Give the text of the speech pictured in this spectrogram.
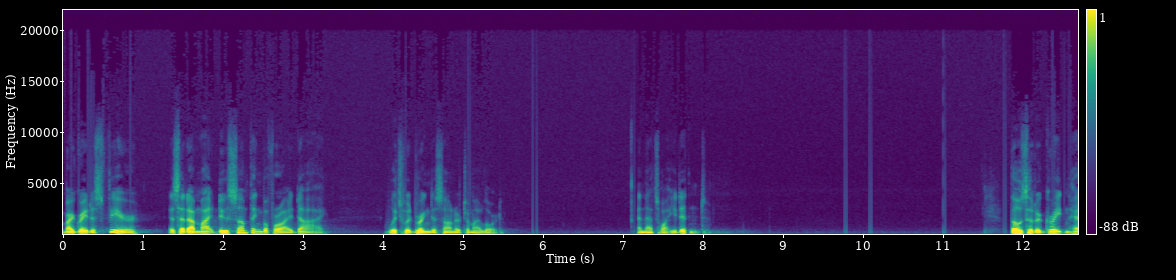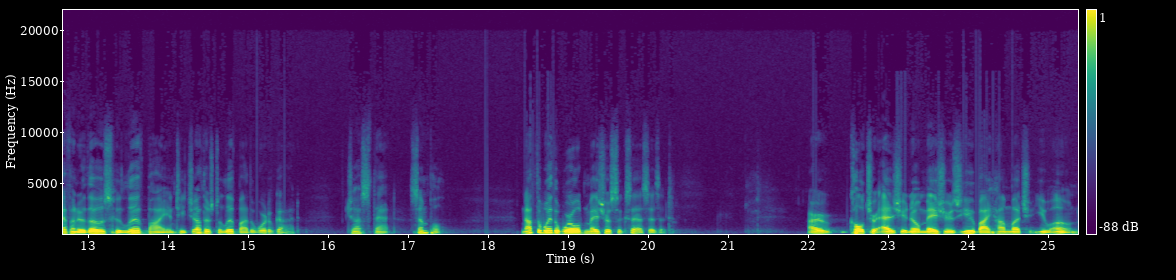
My greatest fear is that I might do something before I die which would bring dishonor to my Lord. And that's why he didn't. Those that are great in heaven are those who live by and teach others to live by the Word of God. Just that simple. Not the way the world measures success, is it? Our culture, as you know, measures you by how much you own.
